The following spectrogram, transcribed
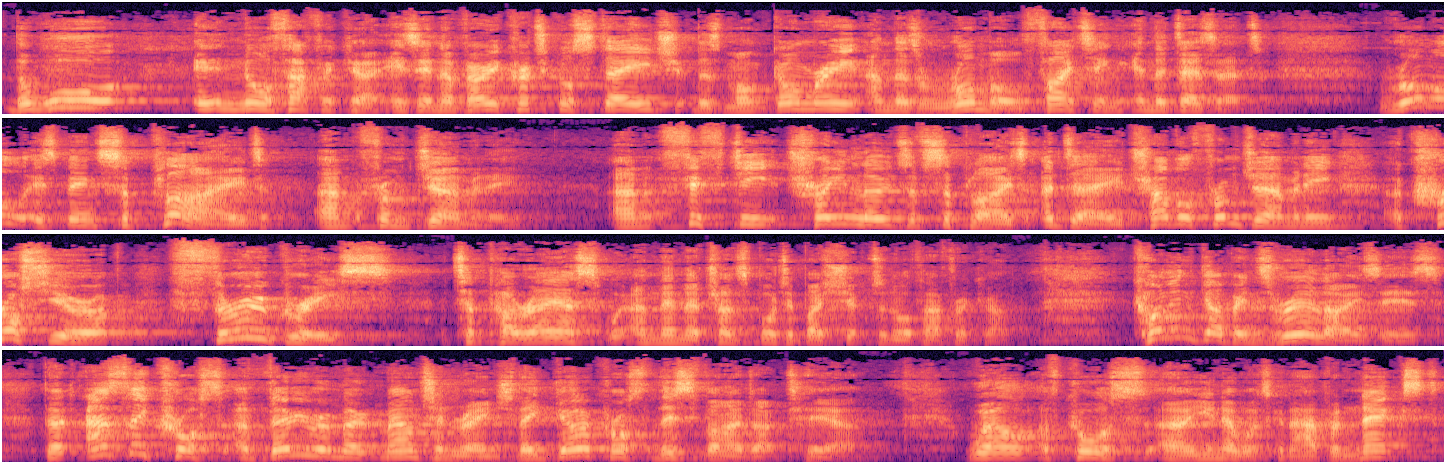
The war in North Africa is in a very critical stage. There's Montgomery and there's Rommel fighting in the desert. Rommel is being supplied um, from Germany. Um, 50 trainloads of supplies a day travel from Germany across Europe through Greece to Piraeus, and then they're transported by ship to North Africa. Colin Gubbins realizes that as they cross a very remote mountain range, they go across this viaduct here. Well, of course, uh, you know what's going to happen next.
